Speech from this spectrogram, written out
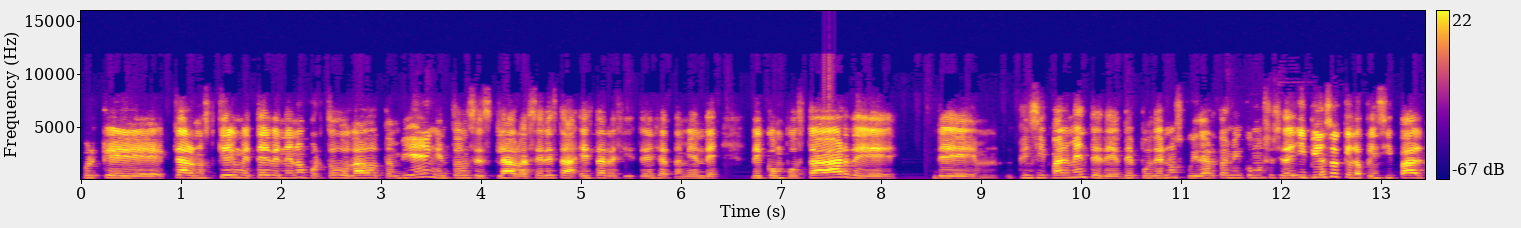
porque claro, nos quieren meter veneno por todo lado también, entonces claro, hacer esta, esta resistencia también de, de compostar, de, de principalmente de, de, podernos cuidar también como sociedad. Y pienso que lo principal,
